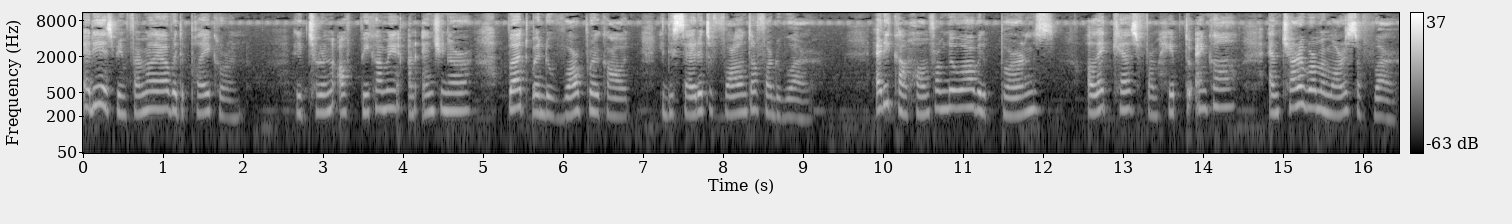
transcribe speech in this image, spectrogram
Eddie has been familiar with the playground. He dreamed of becoming an engineer, but when the war broke out, he decided to volunteer for the war. Eddie came home from the war with burns, a leg cast from hip to ankle, and terrible memories of war.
